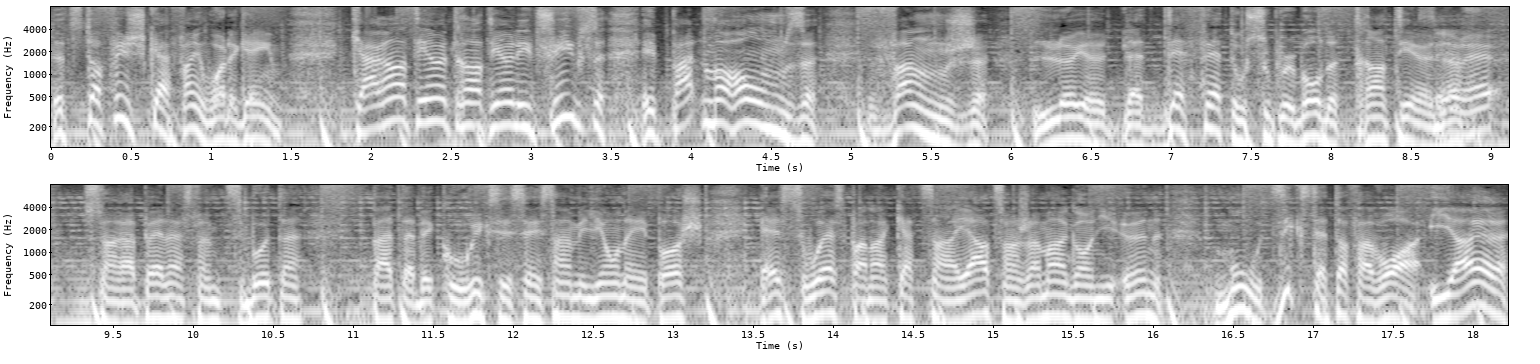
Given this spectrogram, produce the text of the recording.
de stuffer jusqu'à la fin? What a game! 41-31 les Chiefs et Pat Mahomes venge le- la défaite au Super Bowl de 31-9. C'est vrai. Tu t'en rappelles, hein, ça fait un petit bout, hein? Pat avait couru avec ses 500 millions dans les poches. S-Ouest pendant 400 yards sans jamais en gagner une. Maudit que c'était tough à voir. Hier,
